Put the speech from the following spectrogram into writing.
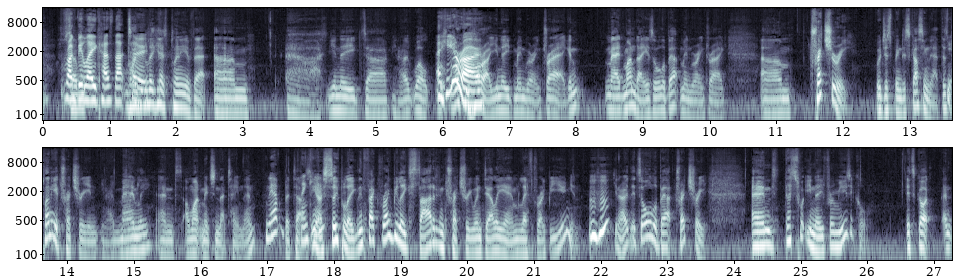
Rugby we- League has that too. Rugby league has plenty of that. Um, uh, you need, uh, you know, well, A hero. Horror. You need men wearing drag, and Mad Monday is all about men wearing drag. Um, treachery. We've just been discussing that. There's plenty of treachery in you know Manly, and I won't mention that team then. Yep, But uh, thank you know. Super League. In fact, rugby league started in treachery when Dally M left rugby union. Mm-hmm. You know, it's all about treachery, and that's what you need for a musical. It's got, and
